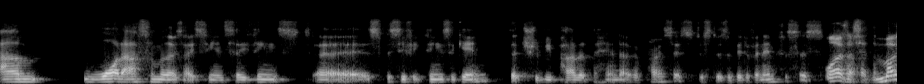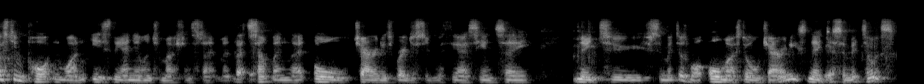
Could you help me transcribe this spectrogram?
Um, what are some of those ACNC things, uh, specific things again, that should be part of the handover process, just as a bit of an emphasis? Well, as I said, the most important one is the annual information statement. That's something that all charities registered with the ACNC need to submit to us. Well, almost all charities need yeah. to submit to us.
